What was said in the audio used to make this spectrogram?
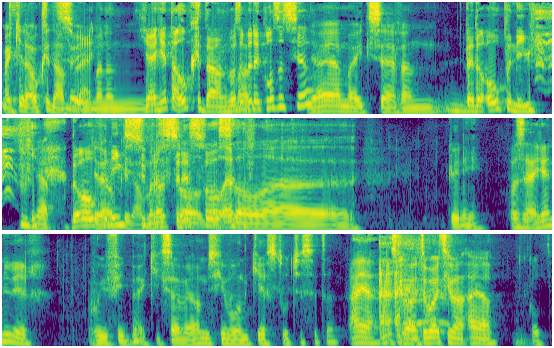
Maar ik heb dat ook gedaan bij u, maar dan... Ja, je hebt dat ook gedaan. Was dat bij de closet sale? ja, ja, maar ik zei van... Bij de opening. Ja, De opening super dat stressvol. Dat is wel... eh, ik weet niet. Wat zei jij nu weer? Goede feedback. Ik zei van, ja, misschien volgende keer stoeltjes zetten. Ah ja, dat is waar. Maar toen werd je van, ah ja, klopt.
